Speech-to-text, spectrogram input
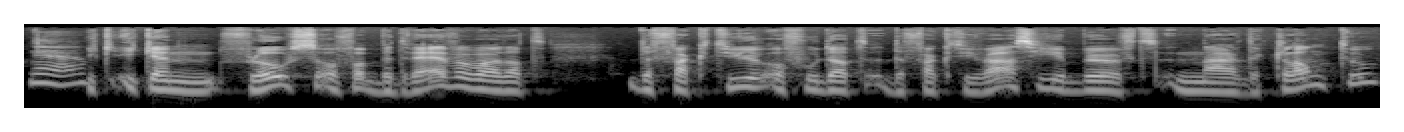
Ja. Ik, ik ken flows of bedrijven waar dat de factuur of hoe dat de facturatie gebeurt naar de klant toe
